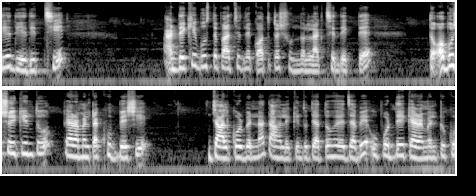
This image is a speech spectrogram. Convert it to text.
দিয়ে দিয়ে দিচ্ছি। আর দেখে বুঝতে পারছেন যে কতটা সুন্দর লাগছে দেখতে। তো অবশ্যই কিন্তু ক্যারামেলটা খুব বেশি জাল করবেন না, তাহলে কিন্তু তেতো হয়ে যাবে। উপর দিয়ে ক্যারামেলটুকু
